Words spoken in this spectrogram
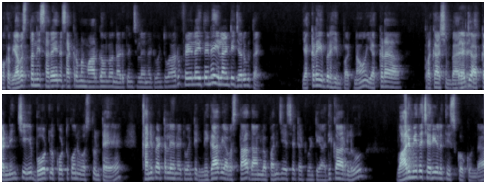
ఒక వ్యవస్థని సరైన సక్రమ మార్గంలో నడిపించలేనటువంటి వారు ఫెయిల్ అయితేనే ఇలాంటివి జరుగుతాయి ఎక్కడ ఇబ్రహీంపట్నం ఎక్కడ ప్రకాశం బ్యారేజ్. అక్కడి నుంచి బోట్లు కొట్టుకొని వస్తుంటే కనిపెట్టలేనటువంటి నిఘా వ్యవస్థ దానిలో పనిచేసేటటువంటి అధికారులు వారి మీద చర్యలు తీసుకోకుండా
